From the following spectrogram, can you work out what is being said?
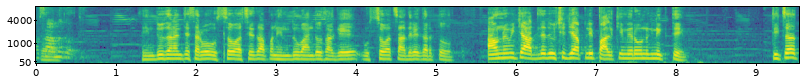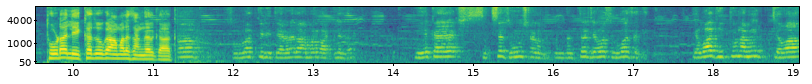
असं आम्ही करतो हिंदू सणांचे सर्व उत्सव असेच आपण हिंदू बांधव सगळे उत्सवात साजरे करतो. रामनवमीच्या आदल्या दिवशी जी आपली पालखी मिरवणूक निघते तिचा थोडा लेखाजोगा आम्हाला सांगाल का? सुरुवात केली. त्यावेळेला आम्हाला वाटलेलं की हे काय सक्सेस होऊ शकणार पण नंतर जेव्हा सुरुवात झाली तेव्हा तिथून आम्ही जेव्हा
